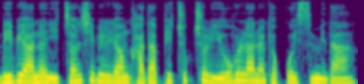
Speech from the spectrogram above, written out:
리비아는 2011년 가다피 축출 이후 혼란을 겪고 있습니다.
